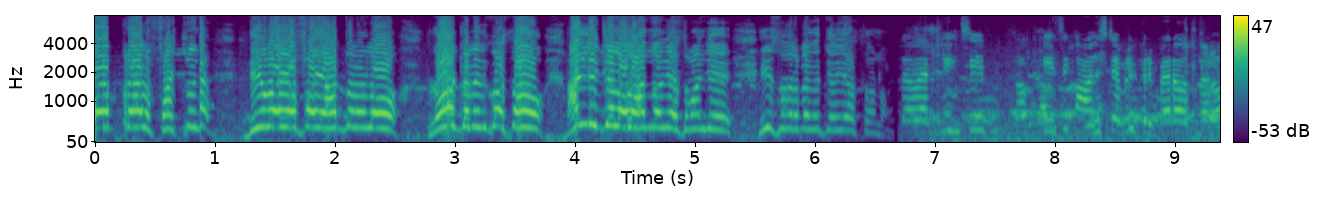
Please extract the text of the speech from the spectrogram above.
ఏప్రిల్ ఫస్ట్ నుంచి డివైఎఫ్ఐ ఆధ్వర్యంలో రోడ్ల మీదకి వస్తాం. అన్ని జిల్లాలు ఆందోళన చేస్తామని ఈ సందర్భంగా తెలియజేస్తున్నాం నుంచి పీసీ కానిస్టేబుల్ ప్రిపేర్ అవుతున్నాను.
